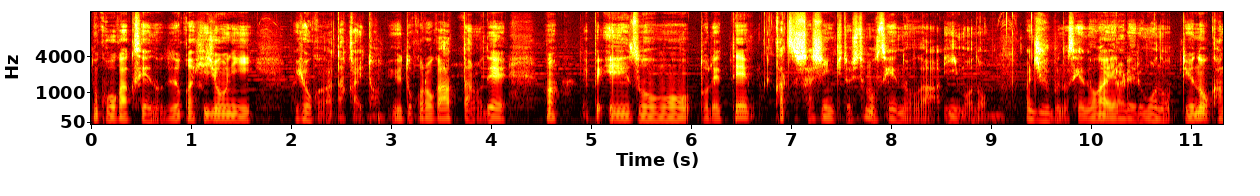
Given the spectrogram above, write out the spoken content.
の光学性能では非常に評価が高いというところがあったので、まあ、やっぱり映像も撮れて、かつ写真機としても性能がいいもの、まあ、十分な性能が得られるものっていうのを考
